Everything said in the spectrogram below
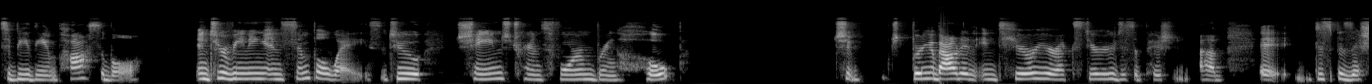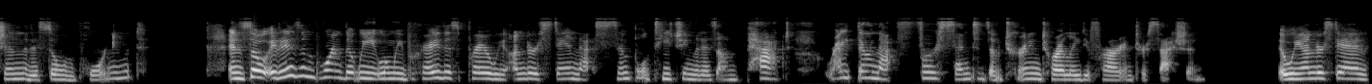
to be the impossible, intervening in simple ways to change, transform, bring hope, to bring about an interior exterior disposition, um, disposition that is so important. And so it is important that we, when we pray this prayer, we understand that simple teaching that is unpacked right there in that first sentence of turning to Our Lady for our intercession that we understand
